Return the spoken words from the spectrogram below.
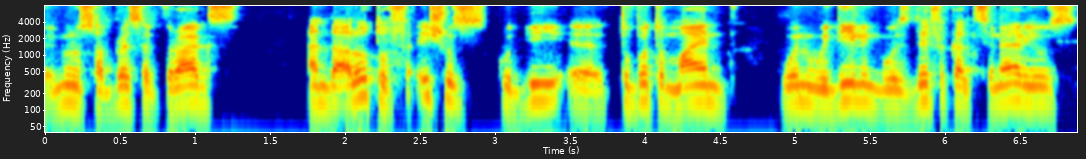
immunosuppressive drugs and a lot of issues could be uh, to put in mind when we're dealing with difficult scenarios,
